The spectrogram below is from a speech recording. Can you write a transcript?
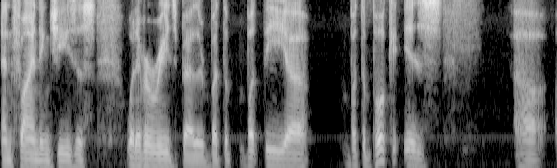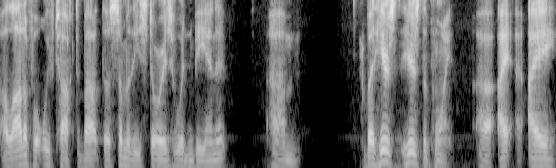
and Finding Jesus, whatever reads better. But the, but the, uh, but the book is uh, a lot of what we've talked about, though some of these stories wouldn't be in it. Um, but here's, here's the point uh, I I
